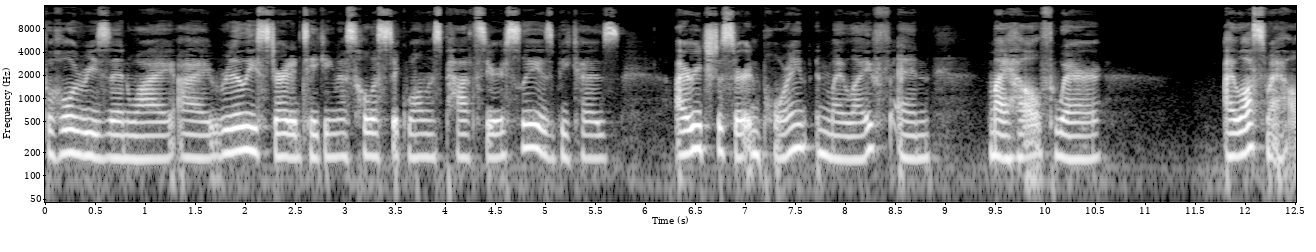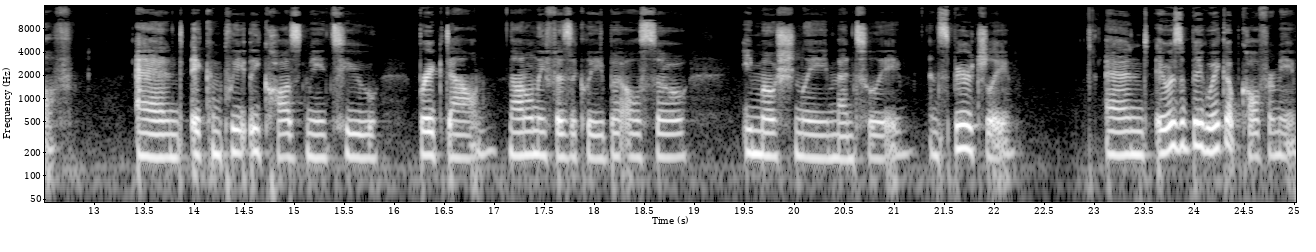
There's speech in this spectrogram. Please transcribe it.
the whole reason why I really started taking this holistic wellness path seriously is because I reached a certain point in my life and my health where I lost my health. And it completely caused me to break down, not only physically, but also emotionally, mentally, and spiritually. And it was a big wake up call for me.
